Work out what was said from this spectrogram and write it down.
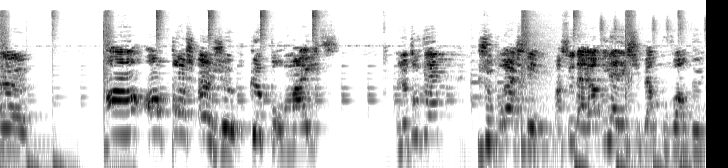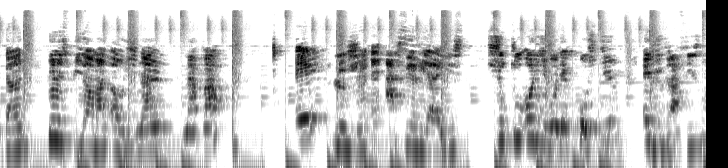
euh, on, penche un jeu que pour Miles. Je trouve que je pourrais acheter. Parce que d'ailleurs, il a des super pouvoirs de dingue que le Spider-Man original n'a pas. Et le jeu est assez réaliste, surtout au niveau des costumes et du graphisme.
